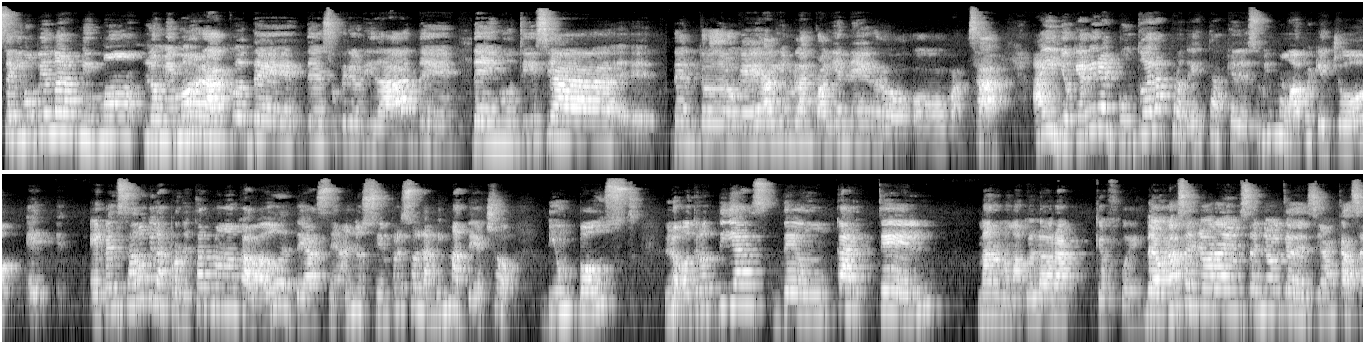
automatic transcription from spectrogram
Seguimos viendo los mismos... los mismos rasgos de, superioridad, de, de injusticia eh, dentro de lo que es alguien blanco, alguien negro, o, o sea, Ay, yo quiero ir al punto de las protestas, que de eso mismo va, porque yo he, he pensado que las protestas no han acabado desde hace años, siempre son las mismas. De hecho, vi un post los otros días de un cartel, mano, no me acuerdo ahora qué fue. de una señora y un señor que decían que hace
